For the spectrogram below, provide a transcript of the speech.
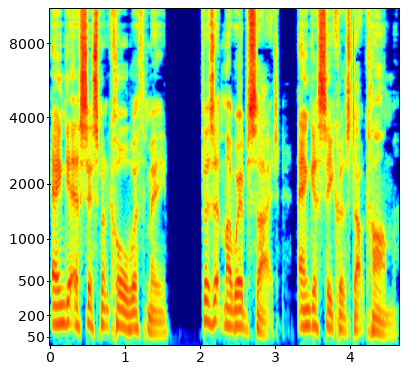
anger assessment call with me, visit my website, angersecrets.com.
